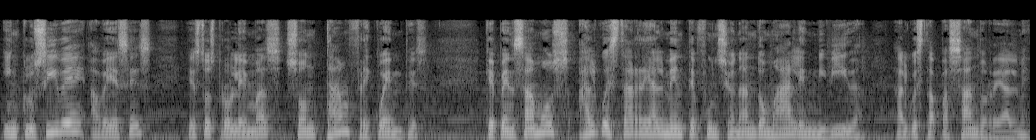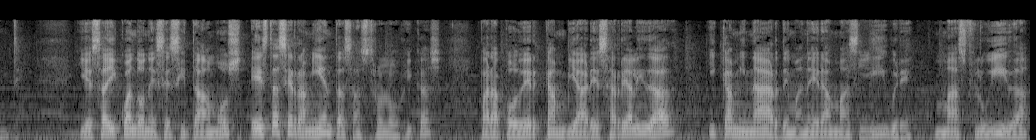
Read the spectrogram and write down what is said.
Inclusive a veces estos problemas son tan frecuentes que pensamos algo está realmente funcionando mal en mi vida, algo está pasando realmente. Y es ahí cuando necesitamos estas herramientas astrológicas para poder cambiar esa realidad y caminar de manera más libre, más fluida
